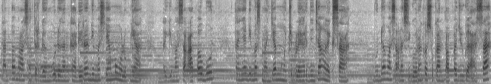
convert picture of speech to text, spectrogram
tanpa merasa terganggu dengan kehadiran Dimas yang memeluknya. Lagi masak apa bun? Tanya Dimas manja mengucup leher jenjang Alexa. Bunda masak nasi goreng kesukaan papa juga Asa.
